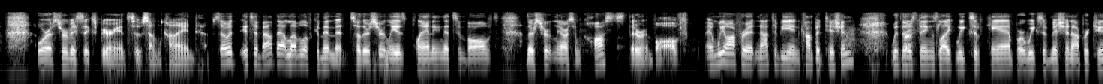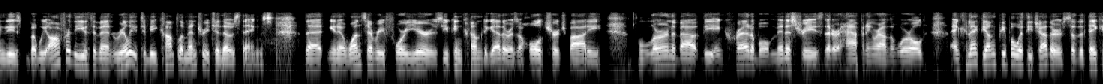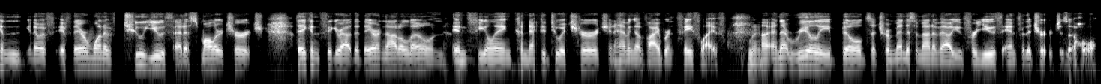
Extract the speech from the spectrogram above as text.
or a service experience of some kind. So it, it's about that level of commitment. So there certainly is planning that's involved. There certainly are some costs that are involved. And we offer it not to be in competition with those right. things like weeks of camp or weeks of mission opportunities, but we offer the youth event really to be complementary to those things. That, you know, once every four years, you can come together as a whole church body, learn about the incredible ministries that are happening around the world, and connect young people with each other so that they can, you know, if, if they're one of two youth at a smaller church, they can figure out that they are not alone in feeling connected to a church and having a vibrant faith life. Right. Uh, and that really builds a tremendous amount of value for youth and for the church as a whole.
